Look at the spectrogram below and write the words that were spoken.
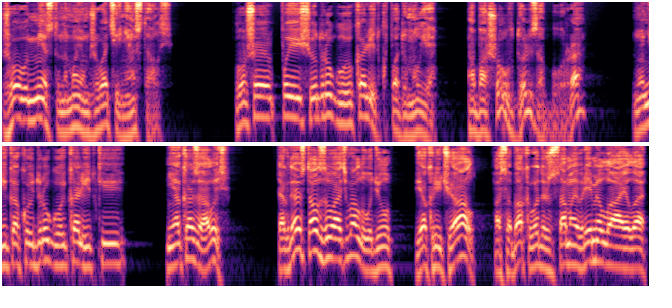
Живого места на моем животе не осталось. «Лучше поищу другую калитку», — подумал я. Обошел вдоль забора, но никакой другой калитки не оказалось. Тогда стал звать Володю. Я кричал, а собака в это же самое время лаяла.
